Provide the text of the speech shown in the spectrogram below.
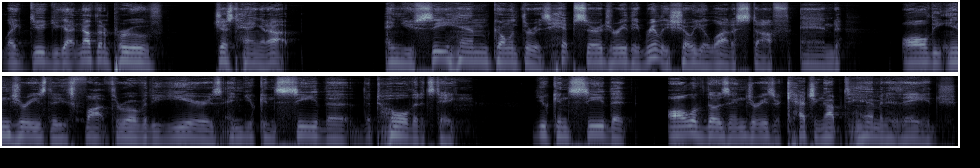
like, dude, you got nothing to prove, just hang it up. And you see him going through his hip surgery. They really show you a lot of stuff. And all the injuries that he's fought through over the years and you can see the the toll that it's taking. You can see that all of those injuries are catching up to him and his age.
